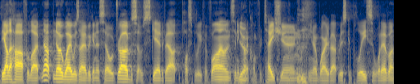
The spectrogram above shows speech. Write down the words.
The other half were like, nope, no way was I ever going to sell drugs. I was scared about possibility for violence, any Yeah. kind of confrontation, you know, worried about risk of police or whatever.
